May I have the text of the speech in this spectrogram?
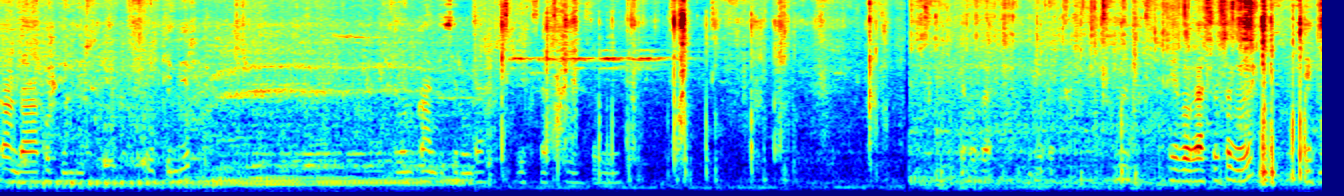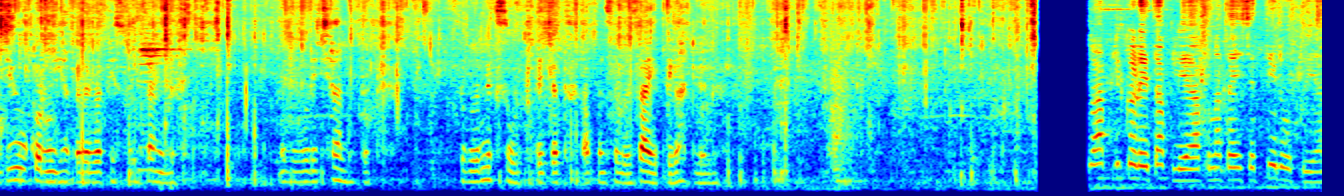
कांदा कोथिंबीर कोथिंबीर दोन कांदे चिरून द्या एकसारखे सगळे हे बघा हे बघा. हे बघा असं सगळं एक जीव करून घ्यायचा त्याचा फिसून चांगलं. म्हणजे एवढे छान होतात सगळं मिक्स होतं त्याच्यात. आपण सगळं साहित्य घातलेलं. आपली कढई तापली आपण आता ह्याच्यात तेल ओतूया.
